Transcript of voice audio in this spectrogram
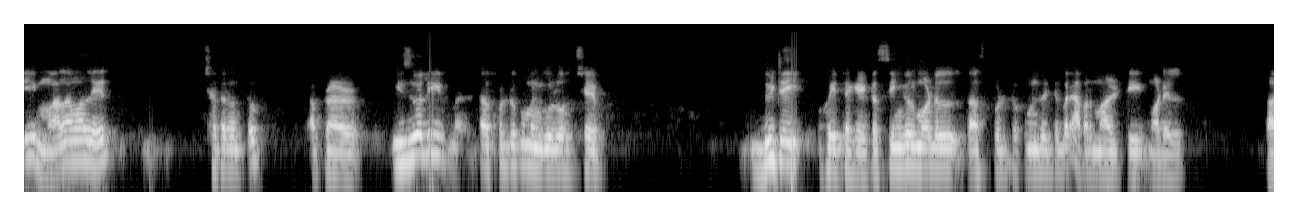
এই মালামালের সাধারণত আপনার ইউজুয়ালি ট্রান্সপোর্ট ডকুমেন্টগুলো হচ্ছে দুইটাই হয়ে থাকে। একটা সিঙ্গেল মডেল ট্রান্সপোর্ট ডকুমেন্ট হইতে পারে, আবার মাল্টি মডেল বা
